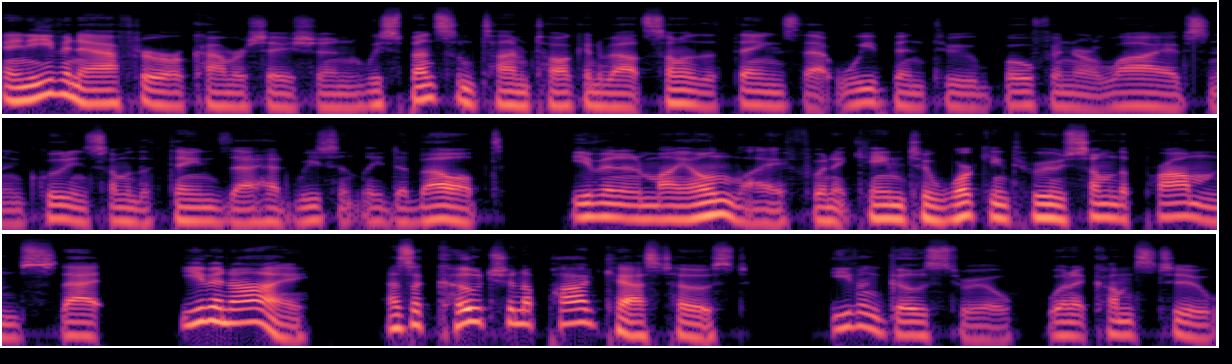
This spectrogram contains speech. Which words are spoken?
And even after our conversation, we spent some time talking about some of the things that we've been through both in our lives and including some of the things that had recently developed even in my own life when it came to working through some of the problems that even I, as a coach and a podcast host, even goes through when it comes to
